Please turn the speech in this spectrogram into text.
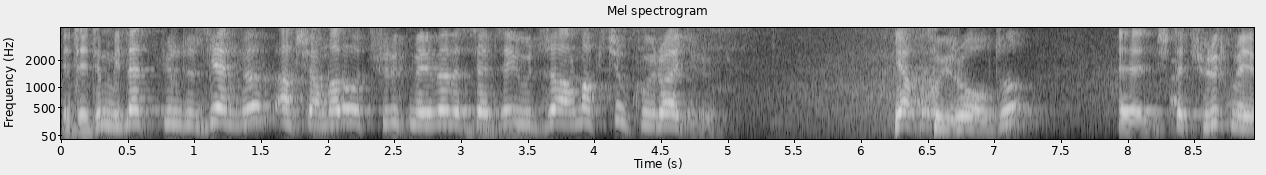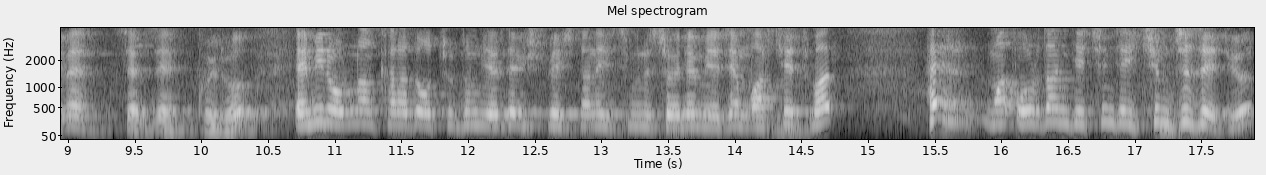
E dedim millet gündüz gelmiyor. Akşamları o çürük meyve ve sebzeyi ucuza almak için kuyruğa giriyor. Ya kuyruğu oldu. E, işte çürük meyve sebze kuyruğu. Emin olun Ankara'da oturduğum yerde 3-5 tane ismini söylemeyeceğim market var. Her oradan geçince içim cız ediyor.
